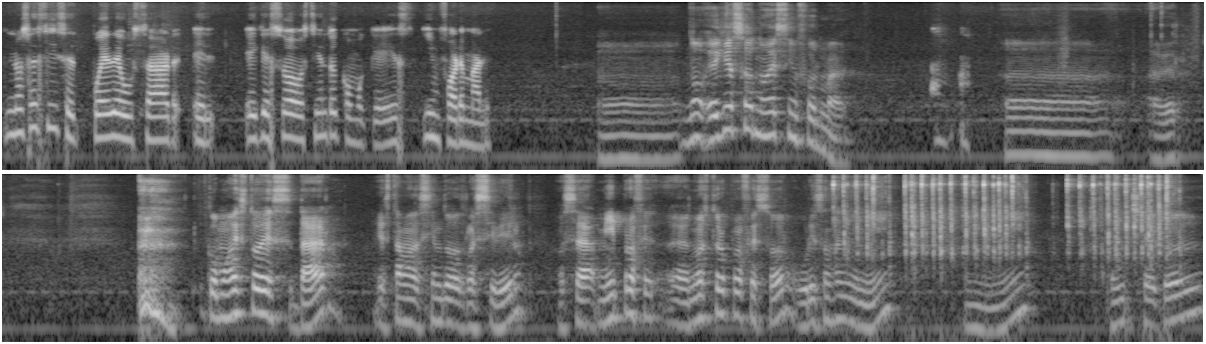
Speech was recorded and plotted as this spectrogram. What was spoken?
no sé si se puede usar el eso siento como que es informal. Uh, no, eso no es informal. Uh, a ver. Como esto es dar, estamos haciendo recibir. O sea, mi profe uh, nuestro profesor, 우리 선생님이, 선생님이 공책을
